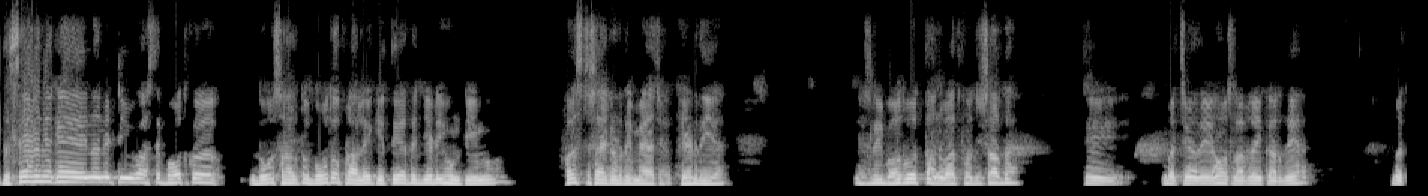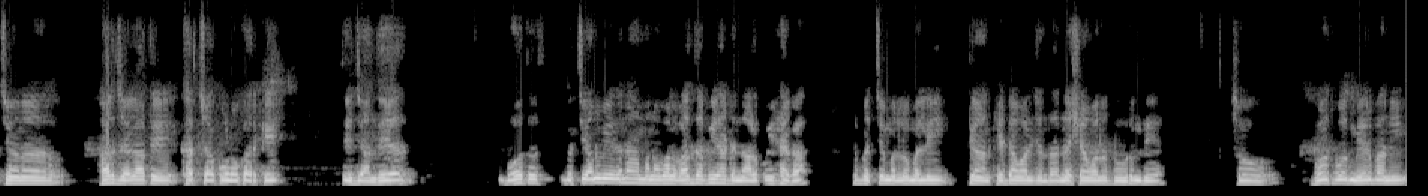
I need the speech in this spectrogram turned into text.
ਦੱਸਿਆ ਇਹਨਾਂ ਨੇ ਕਿ ਇਹਨਾਂ ਨੇ ਟੀਮ ਵਾਸਤੇ ਬਹੁਤ 2 ਸਾਲ ਤੋਂ ਬਹੁਤ ਉਪਰਾਲੇ ਕੀਤੇ ਆ ਤੇ ਜਿਹੜੀ ਹੁਣ ਟੀਮ ਫਸਟ ਸੈਕੰਡ ਦੇ ਮੈਚ ਖੇਡਦੀ ਹੈ ਇਸ ਲਈ ਬਹੁਤ ਬਹੁਤ ਧੰਨਵਾਦ ਫੌਜੀ ਸਾਹਿਬ ਦਾ ਤੇ ਬੱਚਿਆਂ ਦੇ ਹੌਸਲਾ ਅਫਜ਼ਾਈ ਕਰਦੇ ਆ। ਬੱਚਿਆਂ ਨਾਲ ਹਰ ਜਗ੍ਹਾ ਤੇ ਖਰਚਾ ਕੋਲੋਂ ਕਰਕੇ ਤੇ ਜਾਂਦੇ ਆ। ਬਹੁਤ ਬੱਚਿਆਂ ਨੂੰ ਵੀ ਇਹਦੇ ਨਾਲ ਮਨੋਬਲ ਵੱਧਦਾ ਵੀ ਸਾਡੇ ਨਾਲ ਕੋਈ ਹੈਗਾ ਤੇ ਬੱਚੇ ਮੱਲੋ ਮੱਲੀ ਧਿਆਨ ਖੇਡਾਂ ਵੱਲ ਜਾਂਦਾ, ਨਸ਼ਿਆਂ ਵੱਲੋਂ ਦੂਰ ਹੁੰਦੇ ਆ। ਸੋ ਬਹੁਤ ਬਹੁਤ ਮਿਹਰਬਾਨੀ।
